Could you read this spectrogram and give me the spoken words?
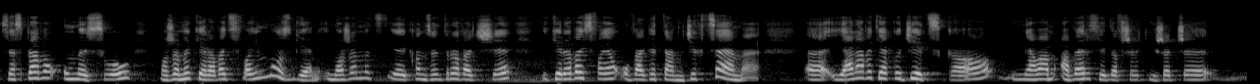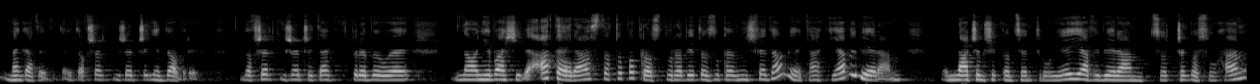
za sprawą umysłu możemy kierować swoim mózgiem i możemy e, koncentrować się i kierować swoją uwagę tam, gdzie chcemy. E, ja nawet jako dziecko miałam awersję do wszelkich rzeczy negatywnych, do wszelkich rzeczy niedobrych, do wszelkich rzeczy takich, które były no, niewłaściwe. A teraz to, to po prostu robię to zupełnie świadomie. Tak? Ja wybieram na czym się koncentruję, ja wybieram, co, czego słucham,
